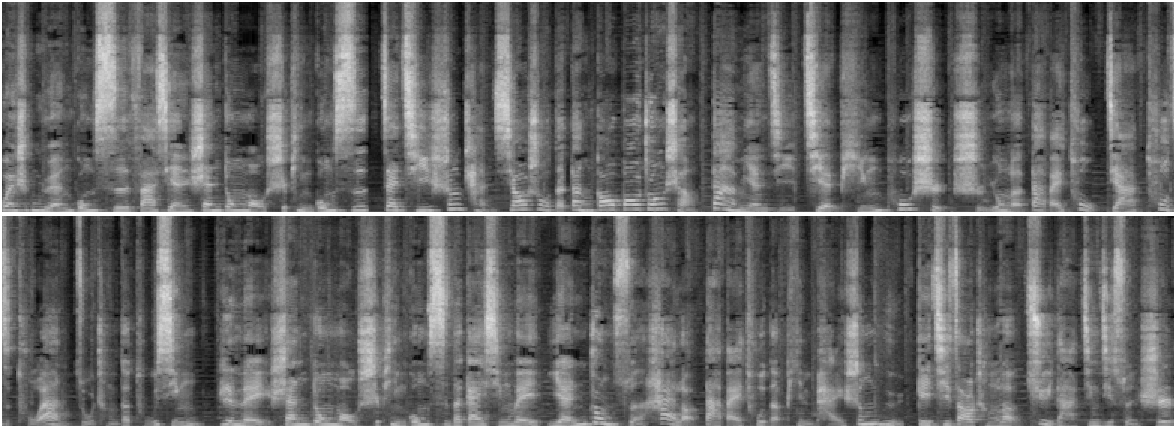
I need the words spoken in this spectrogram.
冠生园公司发现山东某食品公司在其生产销售的蛋糕包装上大面积且平铺式使用了大白兔加兔子图案组成的图形，认为山东某食品公司的该行为严重损害了大白兔的品牌声誉，给其造成了巨大经济损失。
